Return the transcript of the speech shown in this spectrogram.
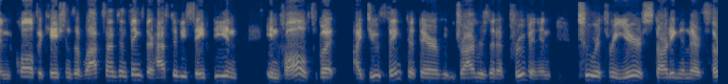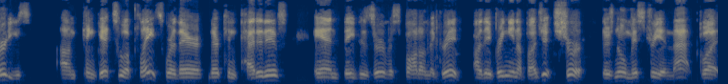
and qualifications of lap times and things, there has to be safety and involved, but I do think that there are drivers that have proven in two or three years, starting in their 30s, um, can get to a place where they're they're competitive and they deserve a spot on the grid. Are they bringing a budget? Sure, there's no mystery in that, but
